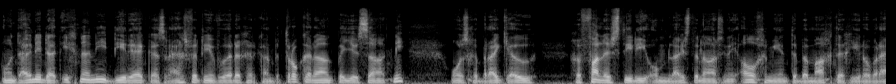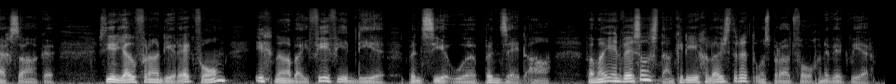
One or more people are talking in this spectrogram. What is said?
Onthou net dat ek nou nie direk as regsverteenwoordiger kan betrokke raak by jou saak nie. Ons gebruik jou gevalle studie om luisteraars in die algemeen te bemagtig hier op regsaake. Stuur jou vrae direk vir hom, igna by ffd.co.za. Vir my en Wessels, dankie dat jy geluister het. Ons praat volgende week weer.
